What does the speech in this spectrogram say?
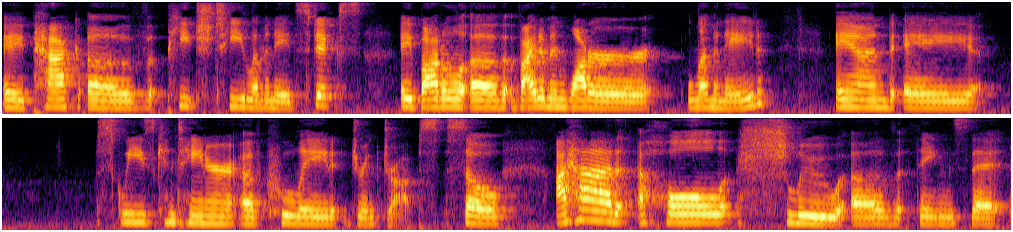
a pack of peach tea lemonade sticks, a bottle of vitamin water lemonade, and a squeeze container of Kool Aid drink drops. So I had a whole slew of things that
